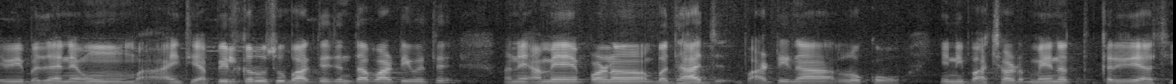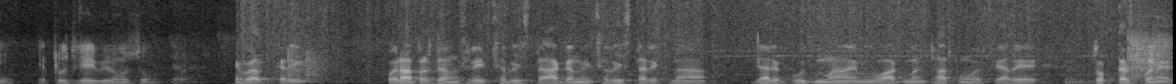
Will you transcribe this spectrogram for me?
એવી બધાને હું અહીંથી અપીલ કરું છું ભારતીય જનતા પાર્ટી વચ્ચે. અને અમે પણ બધા જ પાર્ટીના લોકો એની પાછળ મહેનત કરી રહ્યા છીએ. એટલું જ કહી રહ્યું છું. વાત કરી. વડાપ્રધાન શ્રી છવ્વીસ આગામી છવ્વીસ તારીખના જ્યારે ભુજમાં એમનું આગમન થતું હોય ત્યારે ચોક્કસપણે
